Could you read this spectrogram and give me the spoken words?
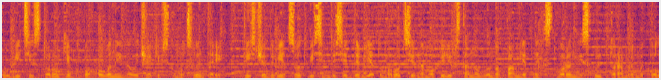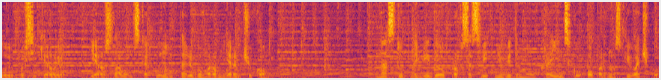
у віці 100 років похований на Личаківському цвинтарі. 1989 році на могилі встановлено пам'ятник, створений скульпторами Миколою Посікірою, Ярославом Скакуном та Любомиром Яремчуком. Наступне відео про всесвітню відому українську оперну співачку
